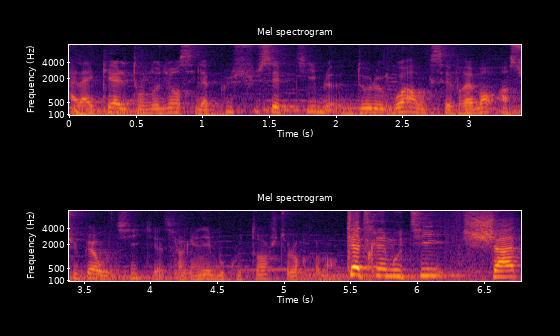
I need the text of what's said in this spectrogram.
à laquelle ton audience est la plus susceptible de le voir. Donc c'est vraiment un super outil qui va te faire gagner beaucoup de temps, je te le recommande. Quatrième outil, Chat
